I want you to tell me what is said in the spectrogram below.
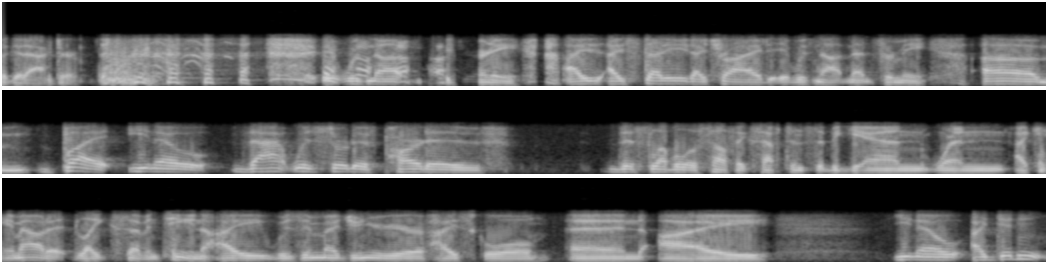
a good actor. it was not my journey. I, I studied, I tried, it was not meant for me. Um, but, you know, that was sort of part of this level of self acceptance that began when I came out at like 17. I was in my junior year of high school and I, you know, I didn't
